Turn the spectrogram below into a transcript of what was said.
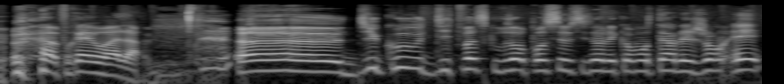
après voilà. Euh, du coup, dites-moi ce que vous en pensez aussi dans les commentaires les gens. Et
